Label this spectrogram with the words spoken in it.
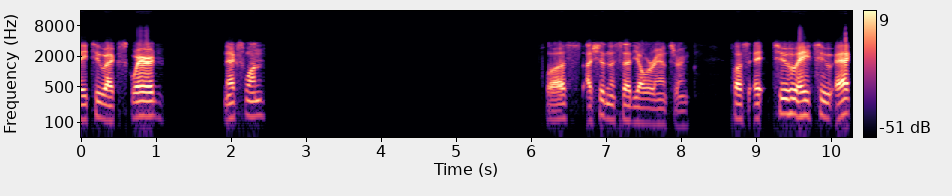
a2x squared. Next one. Plus, I shouldn't have said y'all were answering. Plus a, 2a2x.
